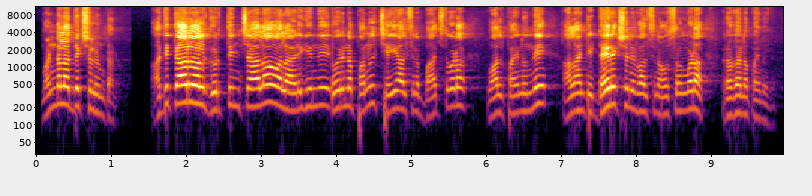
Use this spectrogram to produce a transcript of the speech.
మండల అధ్యక్షులు ఉంటారు. అధికారులు వాళ్ళు గుర్తించాలా వాళ్ళు అడిగింది కోరిన పనులు చేయాల్సిన బాధ్యత కూడా వాళ్ళ పైన ఉంది. అలాంటి డైరెక్షన్ ఇవ్వాల్సిన అవసరం కూడా రవాణా పైన ఉంది.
